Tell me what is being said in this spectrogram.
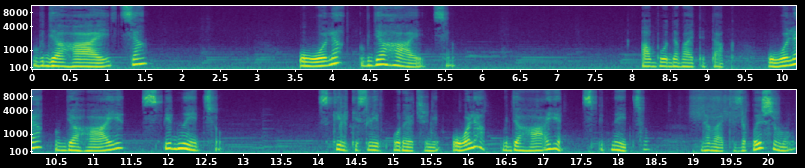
вдягається. Оля вдягається. Або давайте так. Оля вдягає спідницю. Скільки слів у реченні Оля вдягає спідницю? Давайте запишемо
